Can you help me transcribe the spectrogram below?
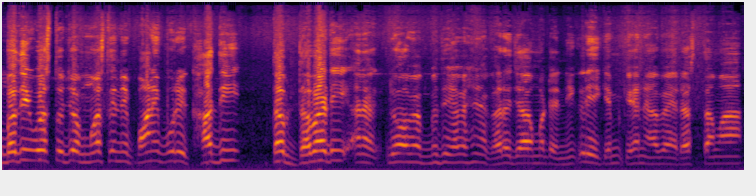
બધી વસ્તુ જો મસ્તીની પાણીપુરી ખાધી તબ ધબાટી અને જો હવે બધી હવે છે ને ઘરે જવા માટે નીકળી કેમ કે એને હવે રસ્તામાં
